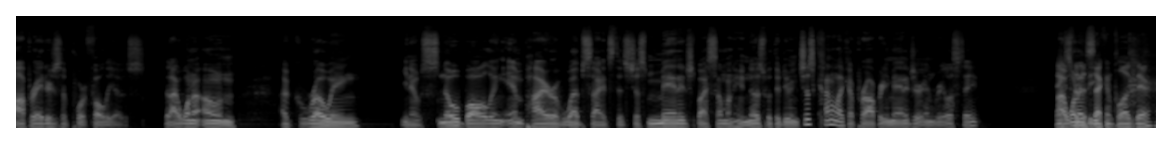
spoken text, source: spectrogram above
operators of portfolios, that I want to own a growing, you know, snowballing empire of websites that's just managed by someone who knows what they're doing, just kind of like a property manager in real estate. Thanks I for the, the- second plug there.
